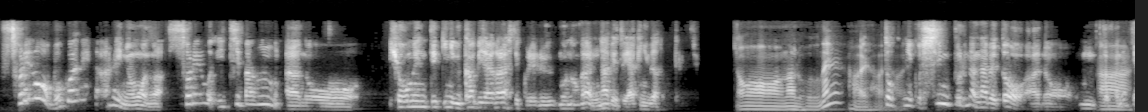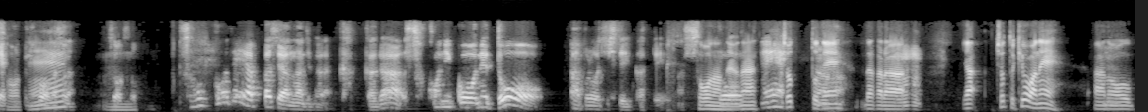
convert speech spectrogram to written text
それを、僕はね、ある意味思うのは、それを一番、あの、表面的に浮かび上がらせてくれるものが鍋と焼肉だと思ってるんですよ。ああ、なるほどね。はいはい、はい。特にこうシンプルな鍋と、あの、うんとかね、あーそうねそうそう。そこでやっぱし、あの、なんていうかな、閣下が、そこにこうね、どうアプローチしていくかっていう。そうなんだよな。ね。ちょっとね、だから、いうんや、ちょっと今日はね、あの、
